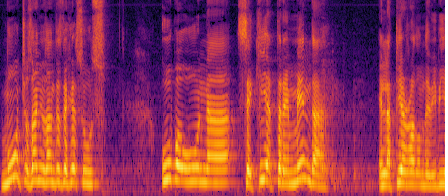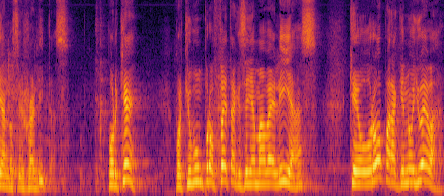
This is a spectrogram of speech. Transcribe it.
Muchos años antes de Jesús, hubo una sequía tremenda en la tierra donde vivían los israelitas. ¿Por qué? Porque hubo un profeta que se llamaba Elías que oró para que no llueva.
